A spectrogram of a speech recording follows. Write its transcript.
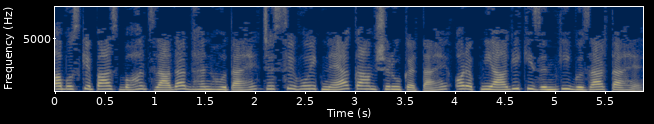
अब उसके पास बहुत ज़्यादा धन होता है, जिससे वो एक नया काम शुरू करता है और अपनी आगे की ज़िंदगी गुजारता है।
